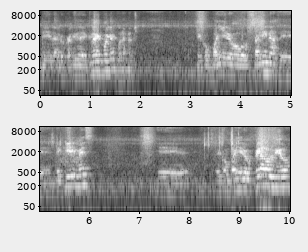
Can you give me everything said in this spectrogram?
de la localidad de Claypole, Buenas noches. el compañero Salinas de, de Quilmes, eh, el compañero Claudio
